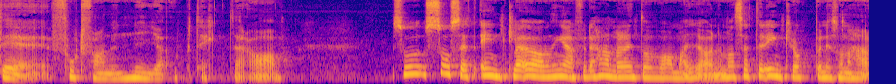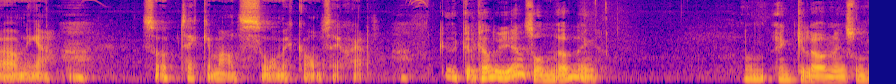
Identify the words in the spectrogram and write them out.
det är fortfarande nya upptäckter av så, så sett enkla övningar. För det handlar inte om vad man gör. När man sätter in kroppen i sådana här övningar så upptäcker man så mycket om sig själv. Kan du ge en sån övning? Någon enkel övning som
